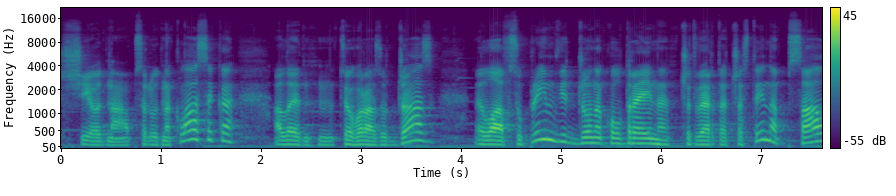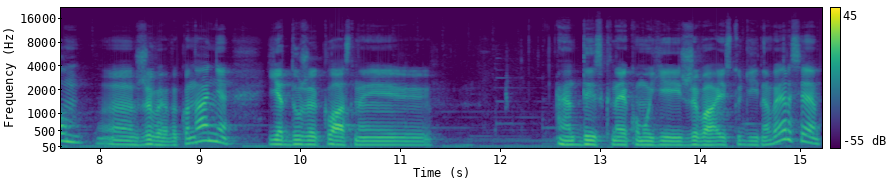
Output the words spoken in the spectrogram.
ще одна абсолютна класика, але цього разу джаз. Love Supreme від Джона Колтрейна, четверта частина, Псалм, е, живе виконання. Є дуже класний е, диск, на якому є і жива і студійна версія.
